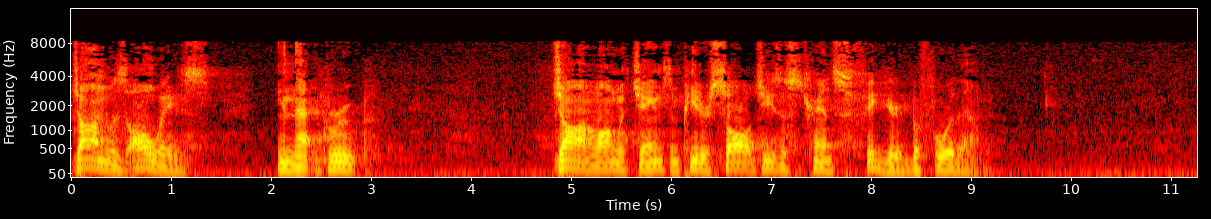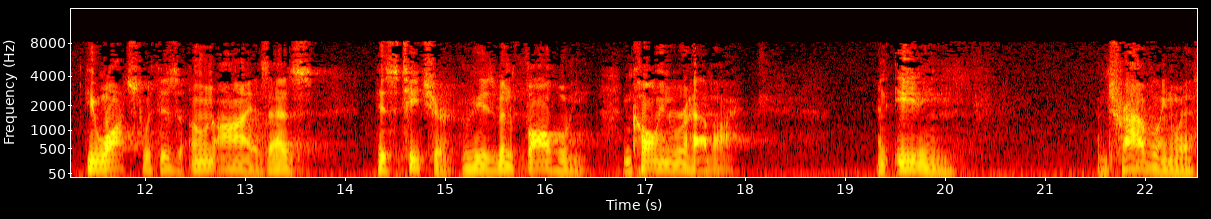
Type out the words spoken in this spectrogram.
John was always in that group. John, along with James and Peter, saw Jesus transfigured before them. He watched with his own eyes as his teacher, who he's been following and calling rabbi, and eating and traveling with,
